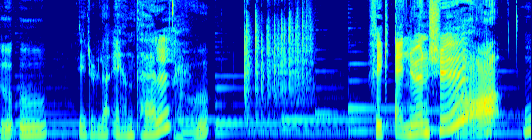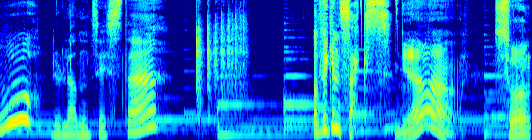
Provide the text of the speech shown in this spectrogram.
Uh -uh. vi rulla én til. Uh. Fikk enda en sju. Ah! Oh, rulla den siste. Og fikk en seks. Ja, så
